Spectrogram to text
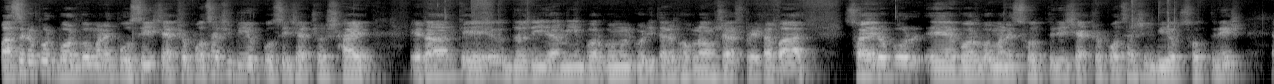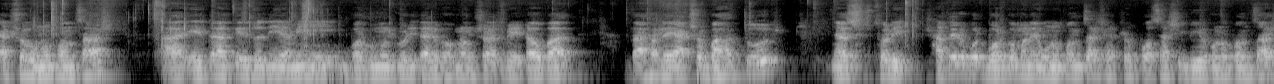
পাঁচের উপর বর্গ মানে পঁচিশ, একশো পঁচাশি বিয়োগ পঁচিশ, একশো ষাট। এটাকে যদি আমি বর্গমূল করি তাহলে ভগ্নাংশ আসবে এটা বাদ। ছয়ের উপর এ, বর্গ মানে ছত্রিশ একশো পঁচাশি বিয়োগ ছত্রিশ একশো উনপঞ্চাশ আর এটাকে যদি আমি বর্গমূল করি তাহলে ভগ্নাংশ আসবে এটাও বাদ। তাহলে একশো বাহাত্তর সরি সাতের উপর বর্গ মানে উনপঞ্চাশ একশো পঁচাশি বিয়োগ উনপঞ্চাশ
